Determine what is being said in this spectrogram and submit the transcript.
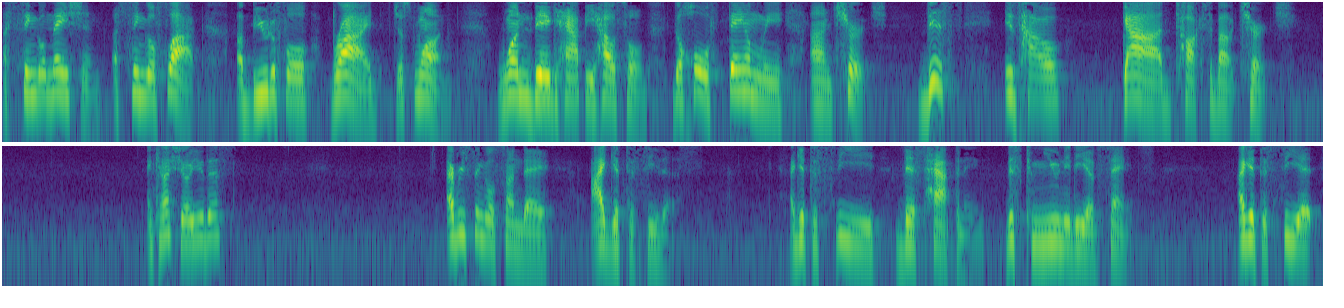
a single nation, a single flock, a beautiful bride, just one, one big happy household, the whole family on church. This is how God talks about church. And can I show you this? Every single Sunday, I get to see this. I get to see this happening, this community of saints. I get to see it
